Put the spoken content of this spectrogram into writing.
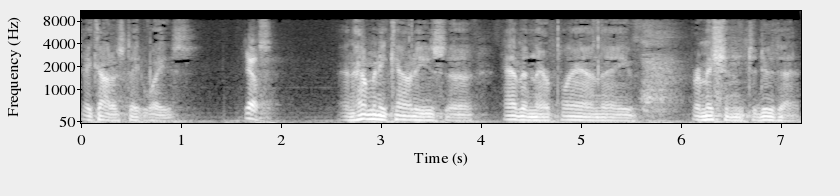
take out of state waste. Yes. And how many counties uh, have in their plan a permission to do that?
